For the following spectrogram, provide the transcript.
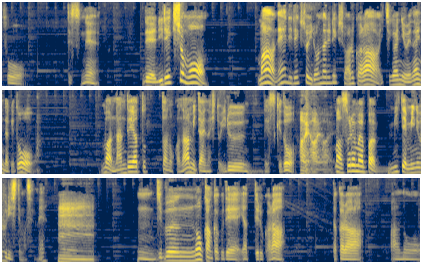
そうですね。で、履歴書も、まあね、履歴書いろんな履歴書あるから一概に言えないんだけど、まあなんで雇ったのかなみたいな人いるんですけど、はいはいはい。まあそれもやっぱ見て見ぬふりしてますよね。うーん。うん、自分の感覚でやってるから、だから、あの、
